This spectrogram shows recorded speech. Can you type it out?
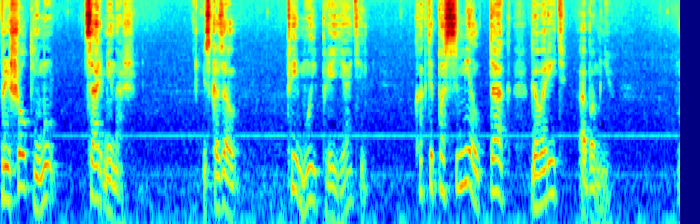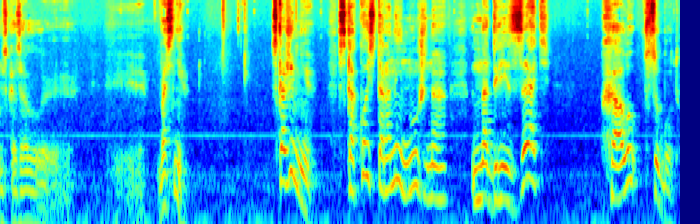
пришел к нему царь Минаш и сказал, ты мой приятель, как ты посмел так говорить обо мне. Он сказал э, э, во сне. Скажи мне, с какой стороны нужно надрезать халу в субботу?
